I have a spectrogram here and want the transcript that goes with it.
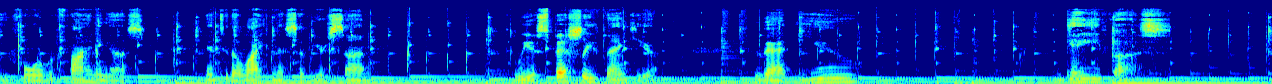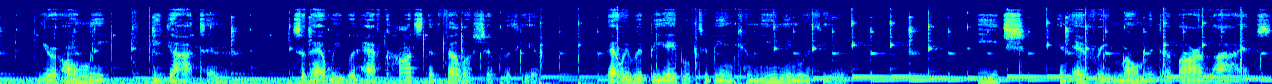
you for refining us into the likeness of your Son. We especially thank you that you gave us your only begotten so that we would have constant fellowship with you, that we would be able to be in communion with you each and every moment of our lives.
